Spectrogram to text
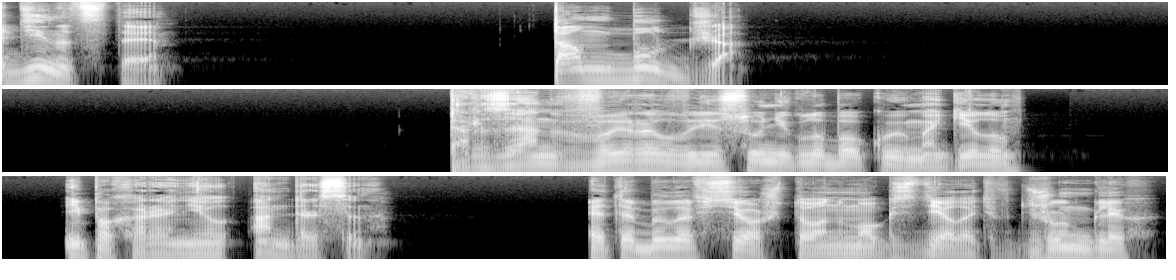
Одиннадцатое. Тамбуджа. Тарзан вырыл в лесу неглубокую могилу и похоронил Андерсона. Это было все, что он мог сделать в джунглях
